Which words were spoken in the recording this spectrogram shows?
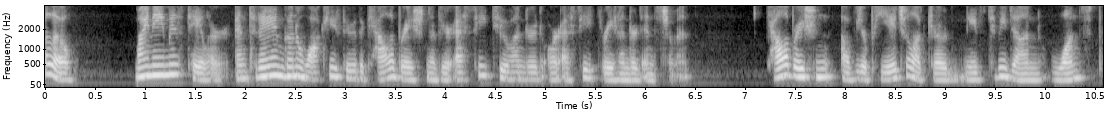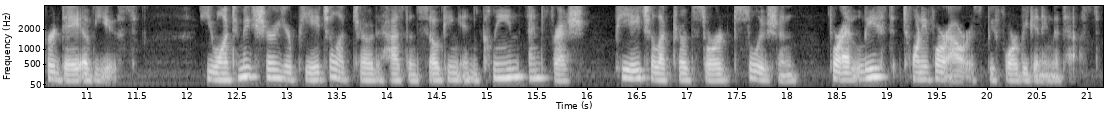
Hello, my name is Taylor, and today I'm going to walk you through the calibration of your SC200 or SC300 instrument. Calibration of your pH electrode needs to be done once per day of use. You want to make sure your pH electrode has been soaking in clean and fresh pH electrode storage solution for at least 24 hours before beginning the test.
